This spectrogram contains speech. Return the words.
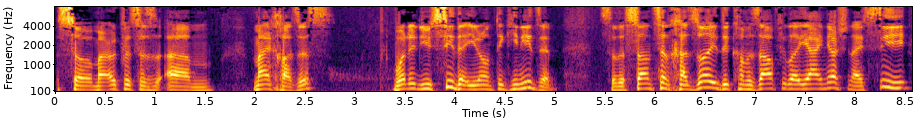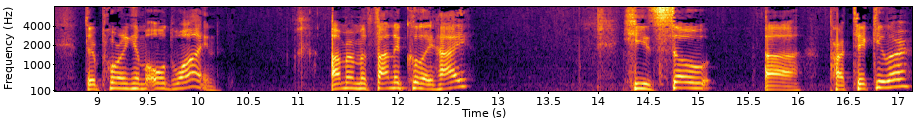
so Mar Ukva says, um, my chazis, what did you see that you don't think he needs it? So the son said, Chazoi de kamazalfila yain yashin. I see they're pouring him old wine. Amar mefane kulei He's so uh, particular.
